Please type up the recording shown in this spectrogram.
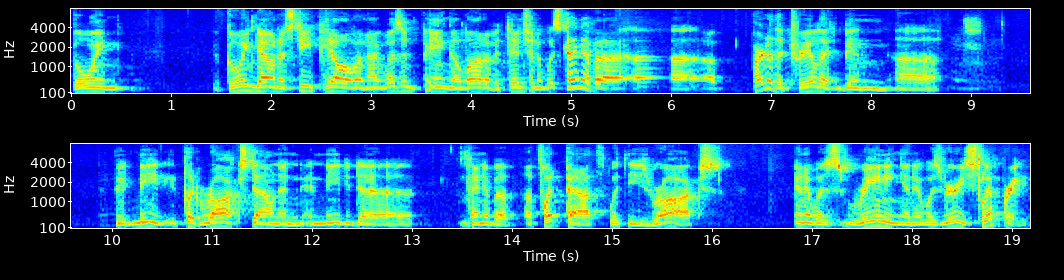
going going down a steep hill, and I wasn't paying a lot of attention. It was kind of a, a, a part of the trail that had been uh, they made put rocks down and, and made a, kind of a, a footpath with these rocks, and it was raining and it was very slippery.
